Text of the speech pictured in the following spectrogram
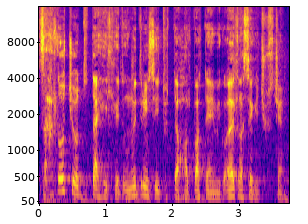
Залуучуудаа хэлэхэд өнөөдрийн сэдвүүтэй холбоотой ямиг ойлгоосэй гэж хүсэж байна.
